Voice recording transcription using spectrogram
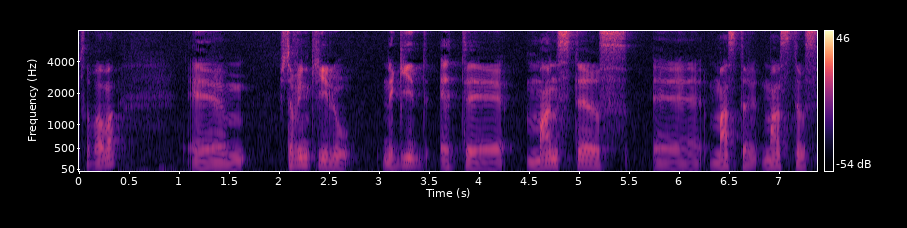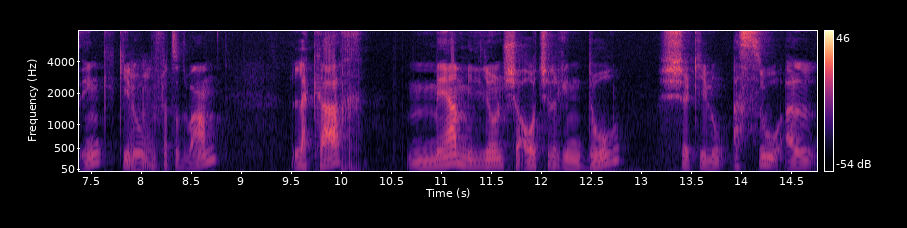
סבבה? שתבין כאילו, נגיד את מאנסטרס, Monsters Inc, כאילו מהמם. מפלצות בע"מ, לקח 100 מיליון שעות של רינדור, שכאילו עשו על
